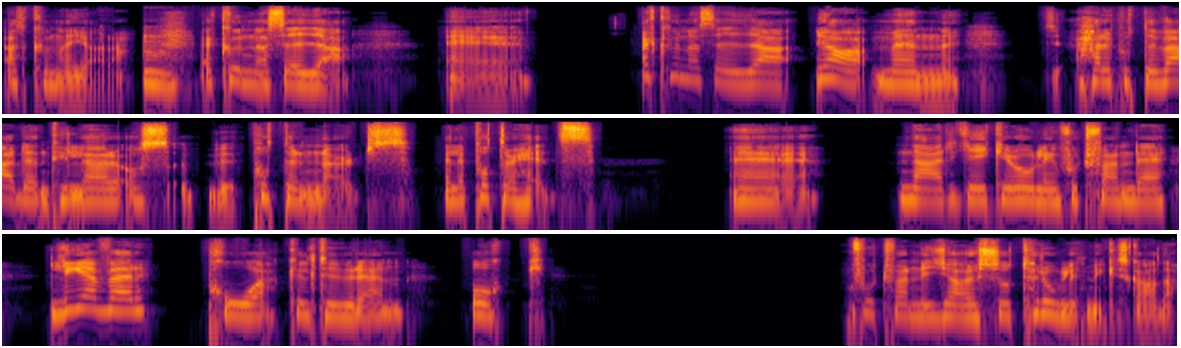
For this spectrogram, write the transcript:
att kunna göra. Mm. Att kunna säga, eh, att kunna säga, ja men Harry Potter-världen tillhör oss Potter-nerds, eller Potterheads. Eh, när J.K. Rowling fortfarande lever på kulturen och fortfarande gör så otroligt mycket skada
